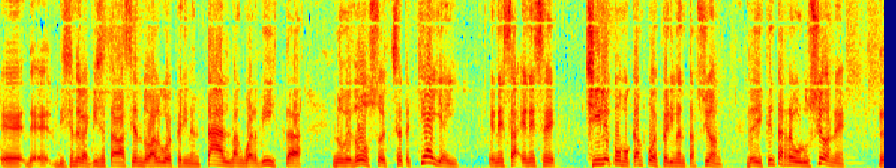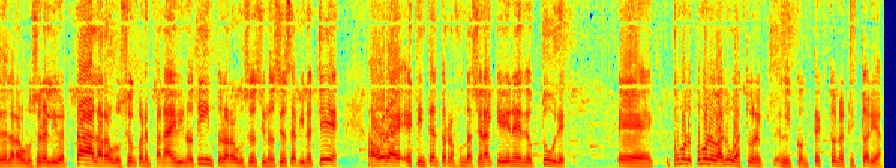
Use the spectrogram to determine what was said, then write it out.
eh, diciendo que aquí se estaba haciendo algo experimental, vanguardista, novedoso, etcétera. ¿Qué hay ahí en, esa, en ese Chile como campo de experimentación de distintas revoluciones? Desde la revolución en libertad, la revolución con empanada y vino tinto, la revolución silenciosa de Pinochet, ahora este intento refundacional que viene desde octubre. Eh, ¿cómo, lo, ¿Cómo lo evalúas tú en el contexto de nuestra historia?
